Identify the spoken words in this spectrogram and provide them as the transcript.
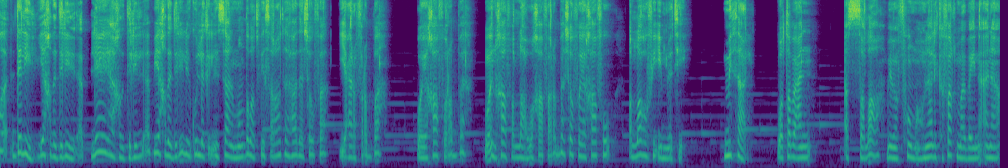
هو دليل ياخذ دليل الأب. ليه ياخذ دليل الأب؟ ياخذ دليل يقول لك الإنسان المنضبط في صلاته هذا سوف يعرف ربه ويخاف ربه وإن خاف الله وخاف ربه سوف يخاف الله في ابنته مثال وطبعا الصلاة بمفهومه. هنالك فرق ما بين أنا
